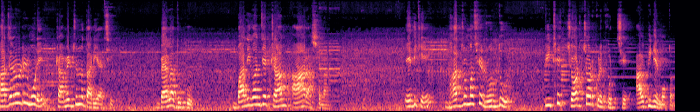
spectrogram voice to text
হাজার রোডের মোড়ে ট্রামের জন্য দাঁড়িয়ে আছি। বেলা দুপুর। বালিগঞ্জে ট্রাম আর আসে না। এদিকে ভাদ্র মাসের রোদ্দুর পিঠে চড়চড় করে ফুটছে আলপিনের মতন।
